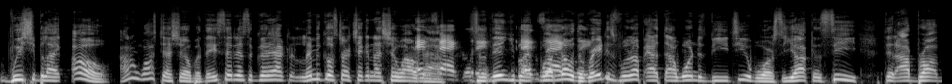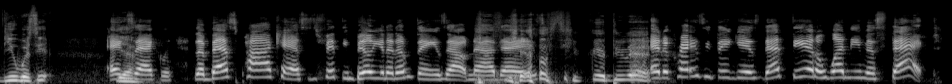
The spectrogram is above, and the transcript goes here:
we should be like oh i don't watch that show but they said it's a good actor let me go start checking that show out Exactly. now so then you be like well no the ratings went up after i won this bet award so y'all can see that i brought viewers here yeah. exactly. The best podcast is fifty billion of them things out nowadays. yes, you could do that And the crazy thing is that theater wasn't even stacked.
